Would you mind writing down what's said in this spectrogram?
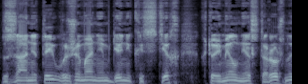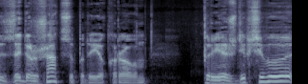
занятой выжиманием денег из тех, кто имел неосторожность задержаться под ее кровом. Прежде всего,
